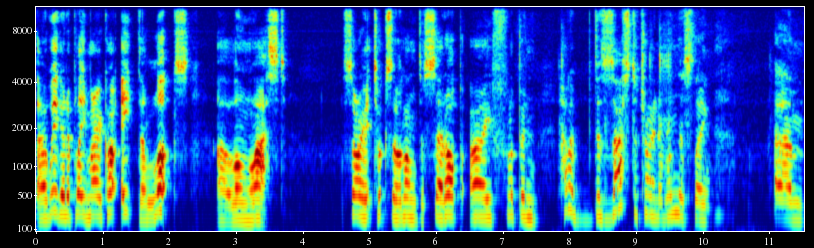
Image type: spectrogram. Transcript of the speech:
uh we're gonna play Mario Kart 8 Deluxe at long last. Sorry it took so long to set up. I flippin' had a disaster trying to run this thing. Um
